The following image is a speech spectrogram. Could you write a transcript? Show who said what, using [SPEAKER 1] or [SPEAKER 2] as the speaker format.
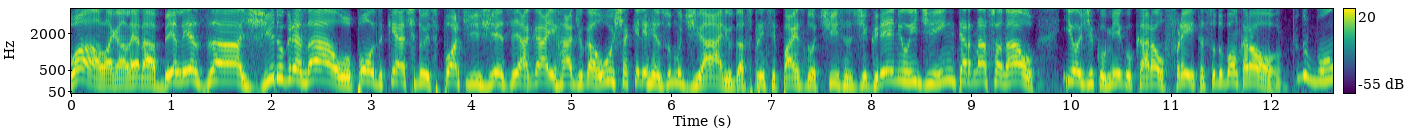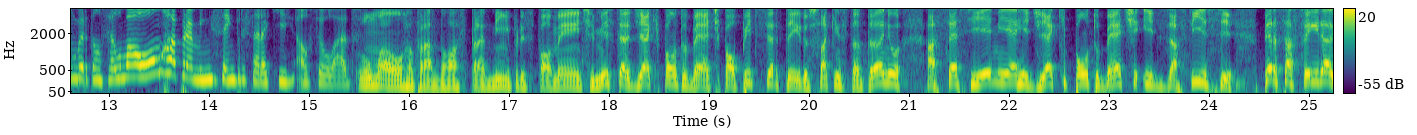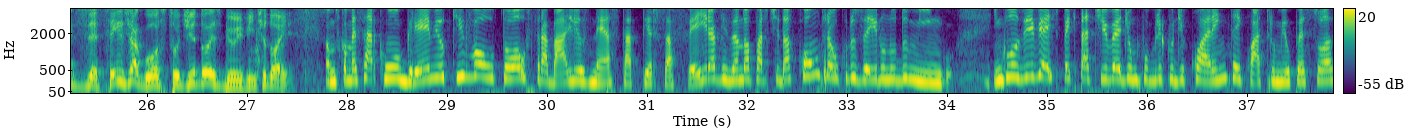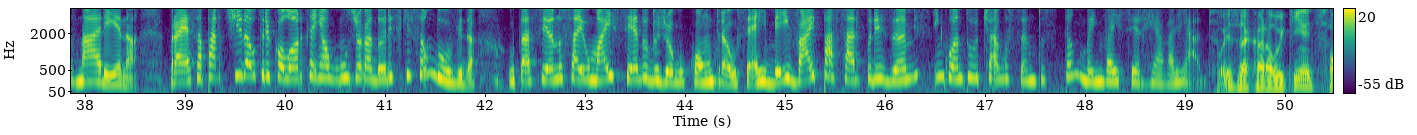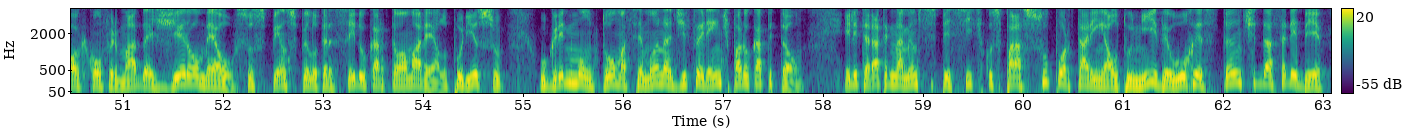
[SPEAKER 1] Fala galera, beleza? Giro Grenal, o podcast do esporte de GZH e Rádio Gaúcha, aquele resumo diário das principais notícias de Grêmio e de Internacional. E hoje comigo, Carol Freitas. Tudo bom, Carol?
[SPEAKER 2] Tudo bom, Bertoncelo? Uma honra para mim sempre estar aqui ao seu lado.
[SPEAKER 1] Uma honra para nós, para mim principalmente. MrJack.bet, palpite certeiro, saque instantâneo. Acesse mrjack.bet e desafie-se. Terça-feira, 16 de agosto de 2022.
[SPEAKER 2] Vamos começar com o Grêmio que voltou ao aos trabalhos nesta terça-feira, visando a partida contra o Cruzeiro no domingo. Inclusive, a expectativa é de um público de 44 mil pessoas na arena. Para essa partida, o tricolor tem alguns jogadores que são dúvida. O Tassiano saiu mais cedo do jogo contra o CRB e vai passar por exames, enquanto o Thiago Santos também vai ser reavaliado.
[SPEAKER 1] Pois é, Carol, e quem é desfalque confirmado é Jeromel, suspenso pelo terceiro cartão amarelo. Por isso, o Grêmio montou uma semana diferente para o capitão. Ele terá treinamentos específicos para suportar em alto nível o restante da Série B.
